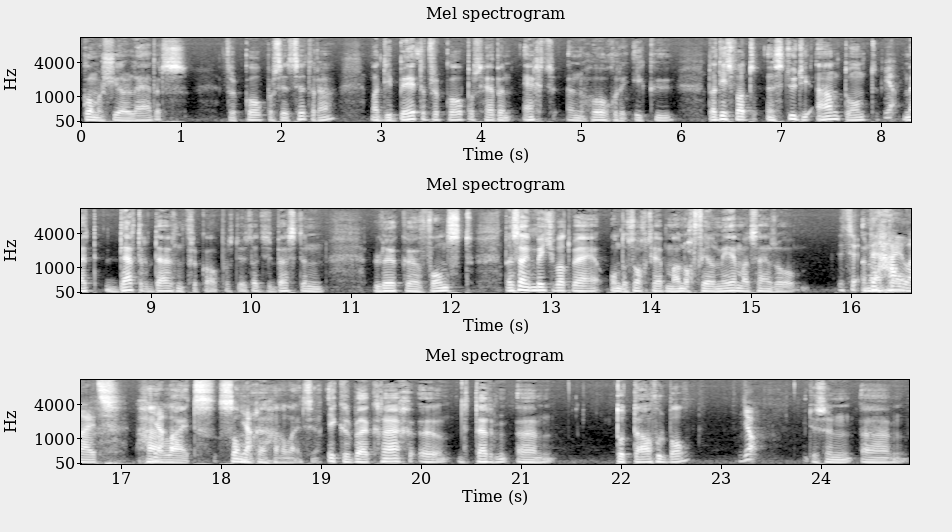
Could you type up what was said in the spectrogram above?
commerciële leiders, verkopers, etc. Maar die betere verkopers hebben echt een hogere IQ. Dat is wat een studie aantoont met 30.000 verkopers. Dus dat is best een leuke vondst. Dat is eigenlijk een beetje wat wij onderzocht hebben, maar nog veel meer. Maar het zijn zo. De highlights. Highlights, sommige highlights. Ik gebruik graag uh, de term um, totaalvoetbal. Ja. Dus een um,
